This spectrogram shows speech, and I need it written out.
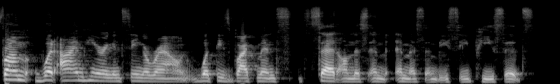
from what I'm hearing and seeing around what these black men said on this M- MSNBC piece it's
